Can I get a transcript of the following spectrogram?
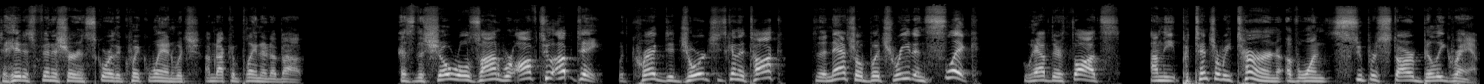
to hit his finisher and score the quick win, which I'm not complaining about. As the show rolls on, we're off to update with Craig DeGeorge. He's going to talk to the natural Butch Reed and Slick, who have their thoughts on the potential return of one superstar Billy Graham.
